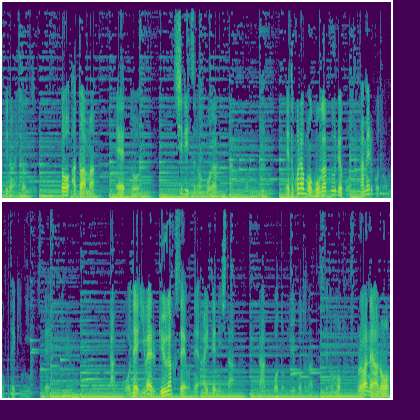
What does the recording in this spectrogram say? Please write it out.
っていうのが一つ。と、あとはまあ、えー、っと、私立の語学学えっと、これはもう語学力を高めることを目的にしている学校で、いわゆる留学生をね、相手にした学校ということなんですけども、これはね、あの、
